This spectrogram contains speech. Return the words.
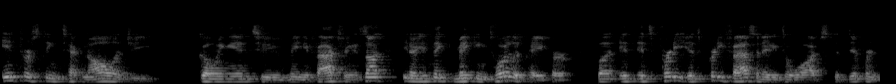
interesting technology going into manufacturing. It's not, you know, you think making toilet paper, but it, it's pretty, it's pretty fascinating to watch the different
